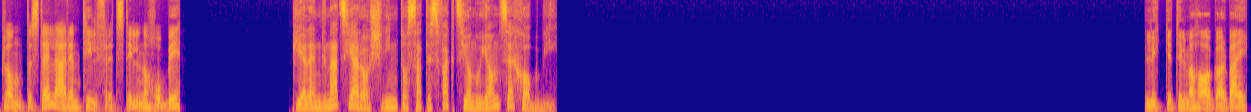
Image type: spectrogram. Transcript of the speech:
Plantestell er en tilfredsstillende hobby. Pielęgnacja roślin to satysfakcjonujące hobby. Lykke til med hagearbeid.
